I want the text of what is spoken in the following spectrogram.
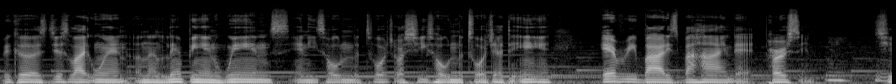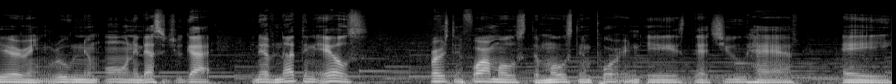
Because just like when an Olympian wins and he's holding the torch or she's holding the torch at the end, everybody's behind that person, mm-hmm. cheering, rooting them on. And that's what you got. And if nothing else, first and foremost, the most important is that you have a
